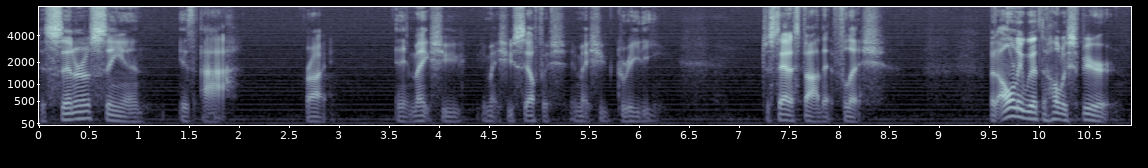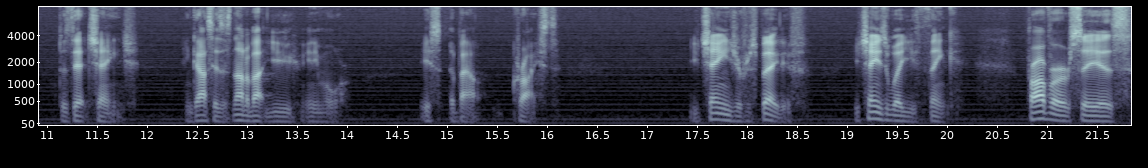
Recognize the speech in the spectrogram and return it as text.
the center of sin is I, right? And it makes you it makes you selfish. It makes you greedy to satisfy that flesh. But only with the Holy Spirit does that change. And God says it's not about you anymore, it's about Christ. You change your perspective, you change the way you think. Proverbs says,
